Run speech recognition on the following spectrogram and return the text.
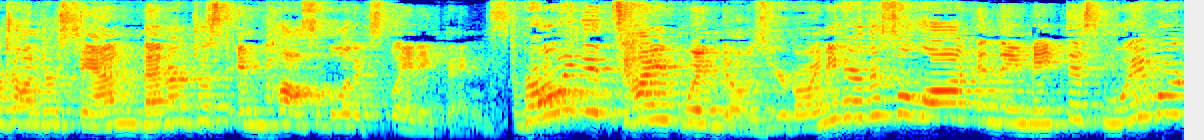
hard to understand. Men are just impossible at explaining things. Throwing in tight windows. You're going to hear this a lot, and they make this way more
